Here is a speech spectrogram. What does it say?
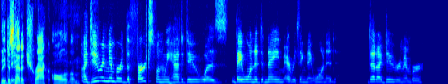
They just had to track all of them. I do remember the first one we had to do was they wanted to name everything they wanted. That I do remember.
